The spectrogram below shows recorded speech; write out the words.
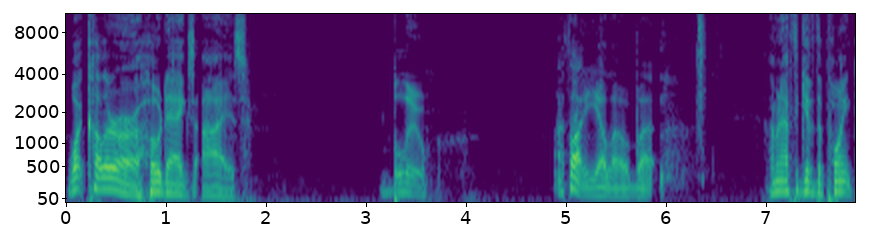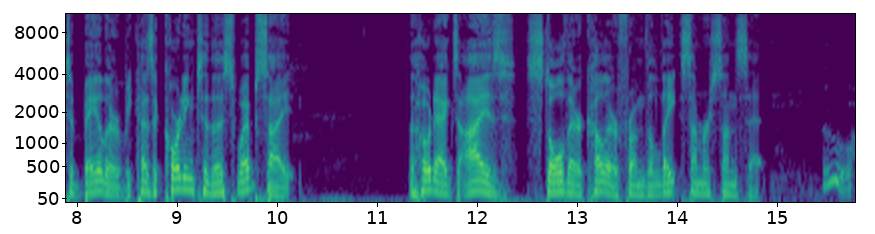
What color are a hodag's eyes? Blue. I thought yellow, but I'm gonna have to give the point to Baylor because according to this website, the hodag's eyes stole their color from the late summer sunset. ooh,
